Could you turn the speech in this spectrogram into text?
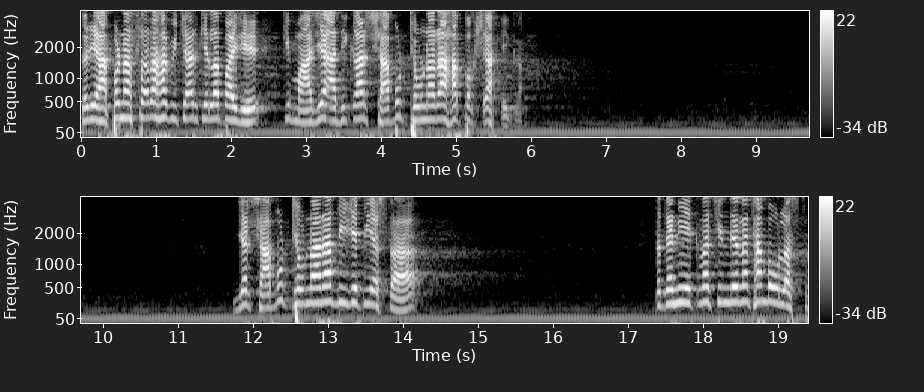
तरी आपण असारा हा विचार केला पाहिजे की माझे अधिकार शाबूत ठेवणारा हा पक्ष आहे का? जर शाबूत ठेवणारा बीजेपी असता तर त्यांनी एकनाथ शिंदेना थांबवलं असतं.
